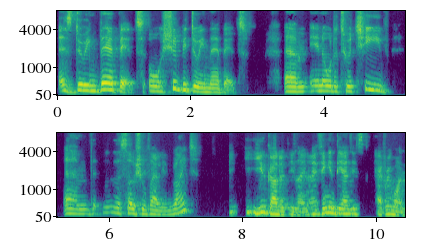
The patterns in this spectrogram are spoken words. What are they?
is doing their bit or should be doing their bit um, in order to achieve um, the, the, social value, right? You got it, Elaine. I think in the end, it's everyone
